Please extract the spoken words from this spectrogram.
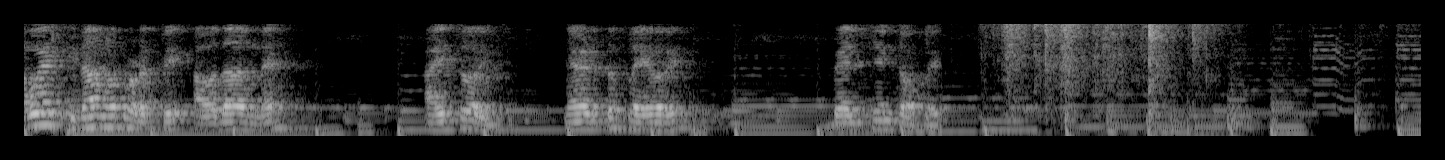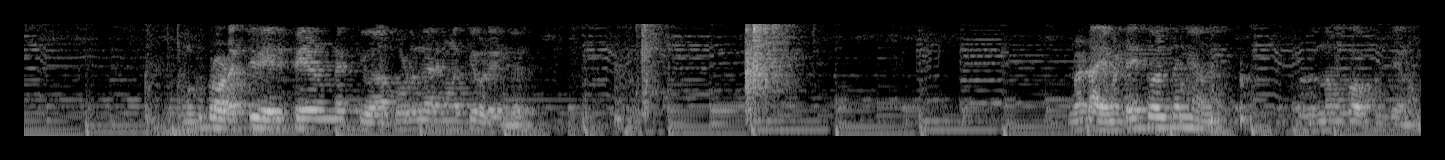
അപ്പോൾ ഇതാണ് നമ്മുടെ പ്രൊഡക്റ്റ് അവതാറിന്റെ ഐസ് ഓറിഞ്ച് ഞാൻ എടുത്ത ഫ്ലേവർ ബെൽജിയൻ ചോക്ലേറ്റ് നമുക്ക് പ്രൊഡക്റ്റ് വെരിഫൈ ചെയ്യേണ്ട ക്യു ആർ കോഡും കാര്യങ്ങളൊക്കെ ഇവിടെ ഉണ്ട് നമ്മുടെ ഡയമറ്റൈസ് പോലെ തന്നെയാണ്. ഇത് നമുക്ക് ഓപ്പൺ ചെയ്യണം.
